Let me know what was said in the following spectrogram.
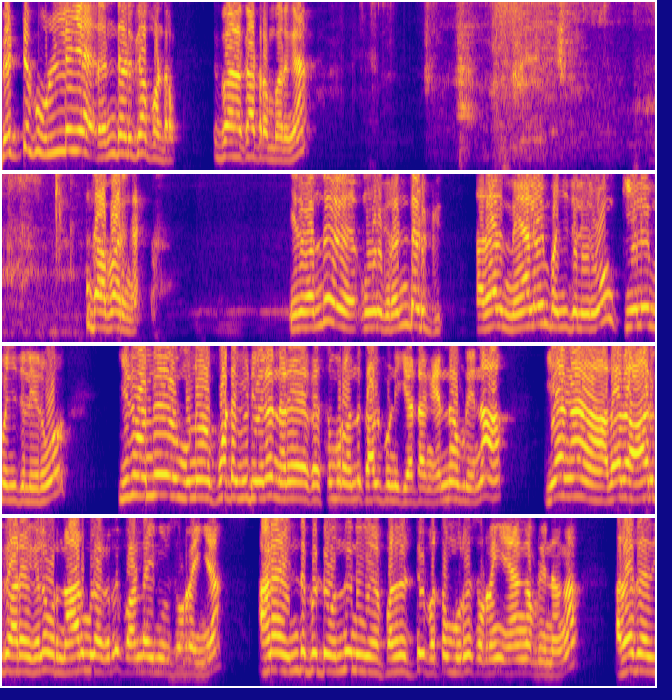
பெட்டுக்கு உள்ளேயே ரெண்டு அடுக்காக பண்ணுறோம் இப்போ காட்டுறோம் பாருங்க. இந்த பாருங்க. இது வந்து உங்களுக்கு ரெண்டு அடுக்கு. அதாவது மேலேயும் பஞ்சு தள்ளிடுவோம் கீழேயும் பஞ்சு தள்ளிடுவோம். இது வந்து முன்ன போட்ட வீடியோவில் நிறைய கஸ்டமர் வந்து கால் பண்ணி கேட்டாங்க. என்ன அப்படின்னா ஏங்க அதாவது ஆறுக்கு அரைகள் ஒரு நார்மலாக இருக்கிறது பன்னெண்டு ஐநூறு சொல்கிறீங்க ஆனால் இந்த பெட்டு வந்து நீங்கள் பதினெட்டு பத்தொம்பது ரூபா சொல்கிறீங்க ஏங்க அப்படின்னாங்க. அதாவது அது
